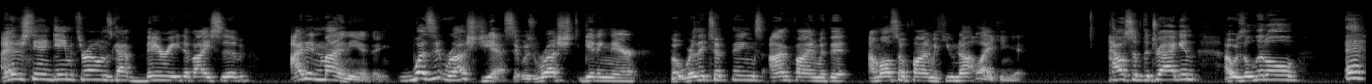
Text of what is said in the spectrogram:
I understand Game of Thrones got very divisive. I didn't mind the ending. Was it rushed? Yes, it was rushed getting there, but where they took things, I'm fine with it. I'm also fine with you not liking it. House of the Dragon, I was a little eh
